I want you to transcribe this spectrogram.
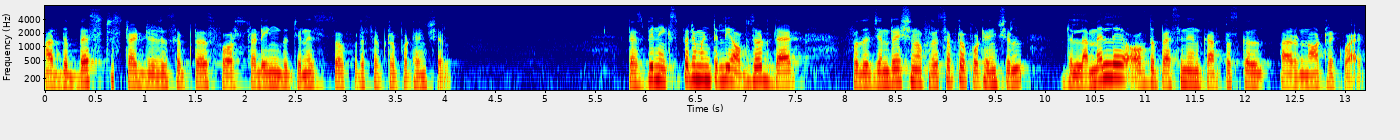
are the best studied receptors for studying the genesis of receptor potential. It has been experimentally observed that for the generation of receptor potential, the lamellae of the Pacinian corpuscle are not required.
